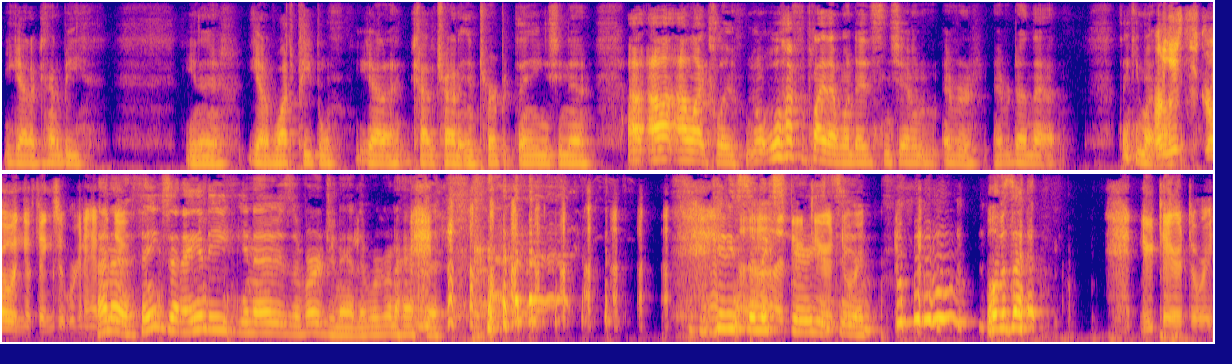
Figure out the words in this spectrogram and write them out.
You got to kind of be you know, you got to watch people. You got to kind of try to interpret things. You know, I, I, I like Clue. We'll have to play that one day since you haven't ever ever done that. I think you might. Our list it. is growing of things that we're going to have. I know do. things that Andy, you know, is a virgin at that we're going to have to getting some uh, experience uh, in. what was that? New territory.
